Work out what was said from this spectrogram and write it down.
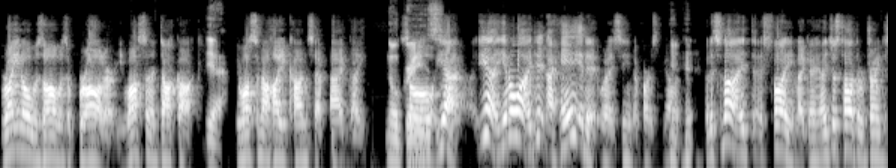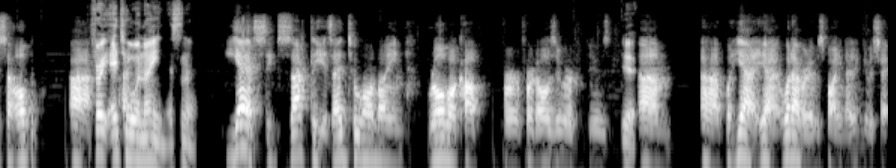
Rhino was always a brawler. He wasn't a Doc Ock. Yeah. He wasn't a high concept bad guy. No grace. So yeah, yeah. You know what? I did. I hated it when I seen it first. but it's not. It, it's fine. Like I, I, just thought they were trying to set up. Uh, it's very Ed Two Hundred Nine, isn't it? Yes, exactly. It's Ed Two Hundred Nine, RoboCop for for those who are confused. Yeah. Um. Uh, but yeah, yeah, whatever. It was fine. I didn't give a shit.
